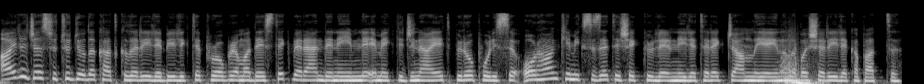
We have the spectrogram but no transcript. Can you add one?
Ayrıca stüdyoda katkıları ile birlikte programa destek veren deneyimli emekli cinayet büro polisi Orhan Kemiksiz'e teşekkürlerini ileterek canlı yayınını başarıyla kapattı.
